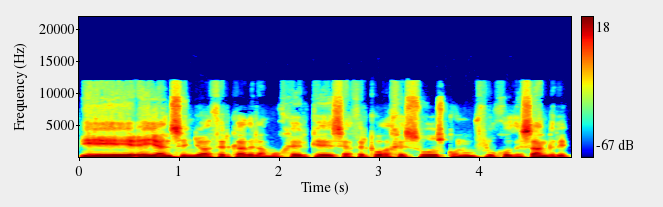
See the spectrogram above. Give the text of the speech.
y ella enseñó acerca de la mujer que se acercó a Jesús con un flujo de sangre.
